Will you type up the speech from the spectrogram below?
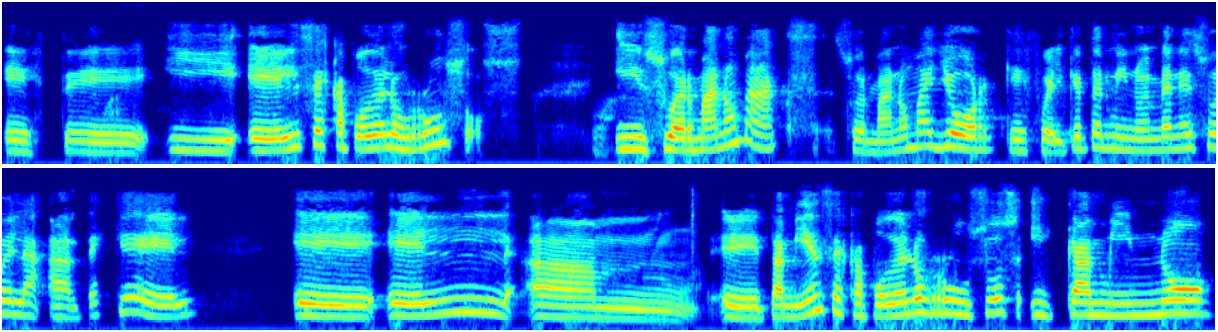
Este, y él se escapó de los rusos. Y su hermano Max, su hermano mayor, que fue el que terminó en Venezuela antes que él, eh, él eh, también se escapó de los rusos y caminó,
